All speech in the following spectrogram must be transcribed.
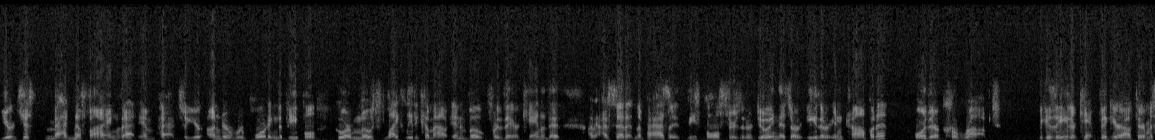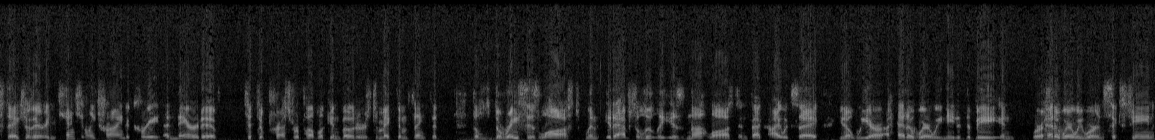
you're just magnifying that impact. So you're underreporting the people who are most likely to come out and vote for their candidate. I mean, I've said it in the past, these pollsters that are doing this are either incompetent or they're corrupt because they either can't figure out their mistakes or they're intentionally trying to create a narrative to depress Republican voters to make them think that the, the race is lost when it absolutely is not lost. In fact, I would say, you know, we are ahead of where we needed to be, and we're ahead of where we were in 16,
